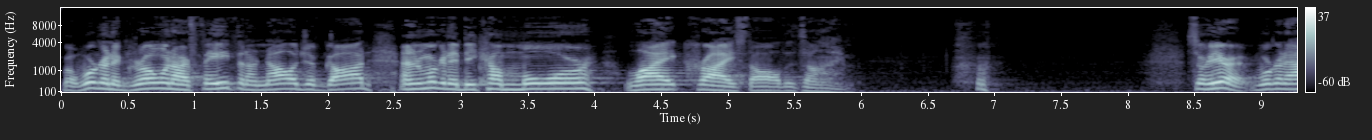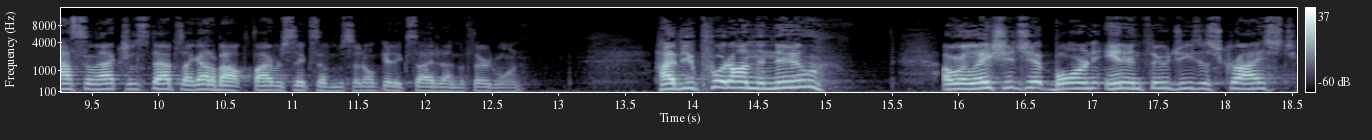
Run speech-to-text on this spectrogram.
But we're going to grow in our faith and our knowledge of God, and we're going to become more like Christ all the time. So, here, we're going to ask some action steps. I got about five or six of them, so don't get excited on the third one. Have you put on the new? A relationship born in and through Jesus Christ?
